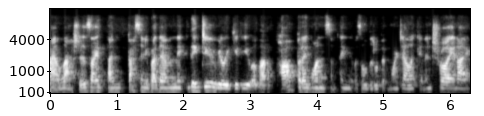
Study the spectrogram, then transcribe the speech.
eyelashes. I, am fascinated by them. And they, they do really give you a lot of pop but i wanted something that was a little bit more delicate. And troy and i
